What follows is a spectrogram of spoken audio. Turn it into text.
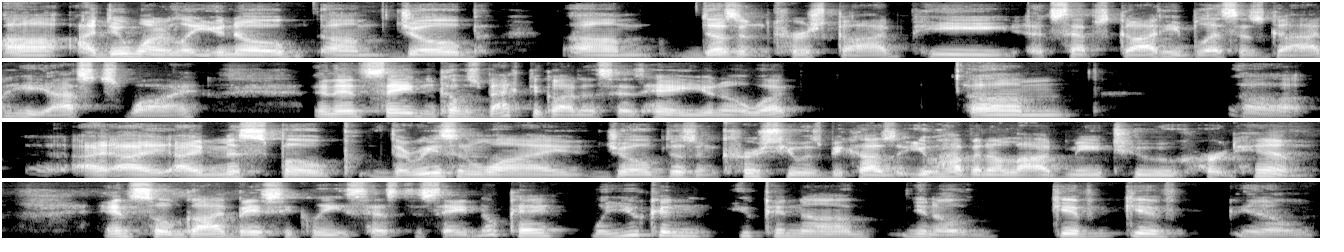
uh, i do want to let you know um, job um, doesn't curse God. He accepts God. He blesses God. He asks why. And then Satan comes back to God and says, Hey, you know what? Um, uh, I, I, I, misspoke. The reason why Job doesn't curse you is because you haven't allowed me to hurt him. And so God basically says to Satan, okay, well, you can, you can, uh, you know, give, give, you know,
